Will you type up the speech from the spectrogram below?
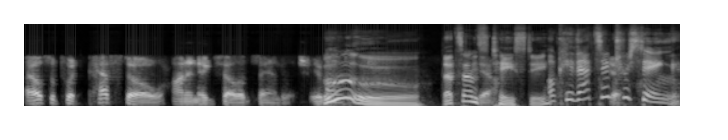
I also put pesto on an egg salad sandwich. It was Ooh, that sounds Yeah. tasty. Okay, that's interesting.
